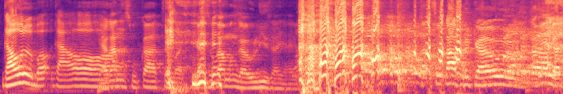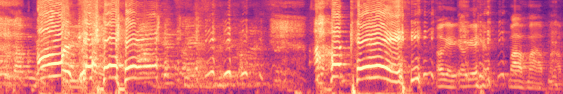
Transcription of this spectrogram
Gaul, Bo, gaul. ya kan suka aja mas, nggak suka menggauli saya. suka bergaul, tapi nggak suka menggauli. Oke. Oke. Oke oke, maaf maaf maaf.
